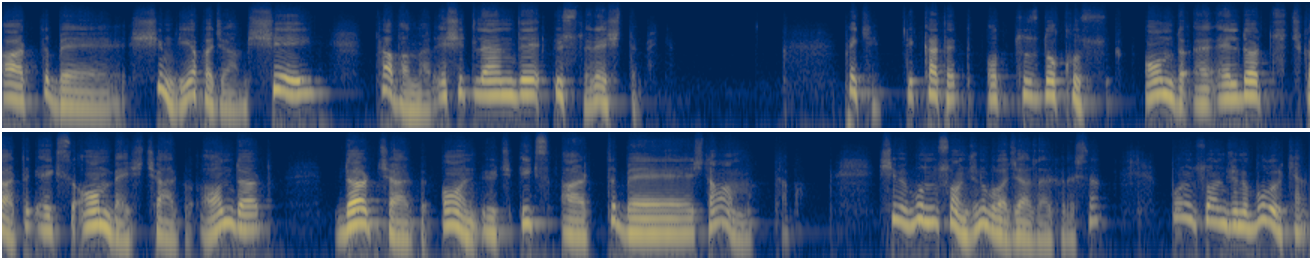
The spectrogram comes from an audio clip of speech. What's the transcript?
artı 5. Şimdi yapacağım şey tabanlar eşitlendi. Üstleri eşitlemek. Peki dikkat et. 39 14, e, 54 çıkarttık. Eksi 15 çarpı 14 4 çarpı 13 x artı 5 tamam mı? Tamam. Şimdi bunun sonucunu bulacağız arkadaşlar. Bunun sonucunu bulurken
